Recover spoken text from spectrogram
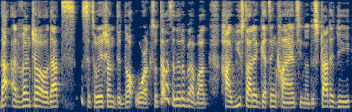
that adventure or that situation did not work. So tell us a little bit about how you started getting clients, you know, the strategy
